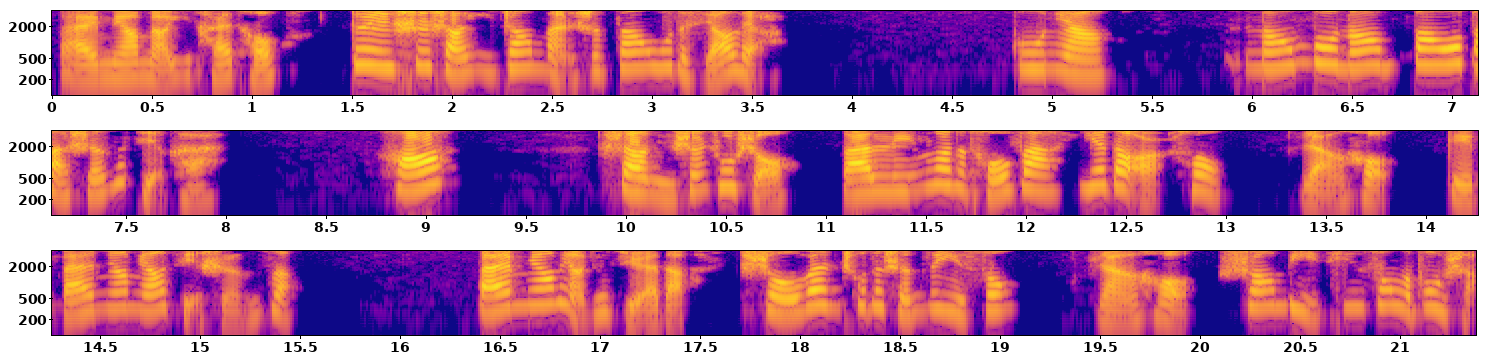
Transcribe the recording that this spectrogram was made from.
白淼淼一抬头，对视上一张满是脏污的小脸。姑娘，能不能帮我把绳子解开？好。少女伸出手，把凌乱的头发掖到耳后，然后给白淼淼解绳子。白淼淼就觉得手腕处的绳子一松，然后双臂轻松了不少。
